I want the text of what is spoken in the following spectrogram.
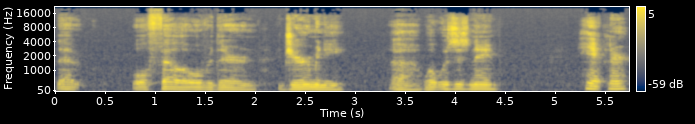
that old fellow over there in Germany, uh, what was his name? Hitler.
